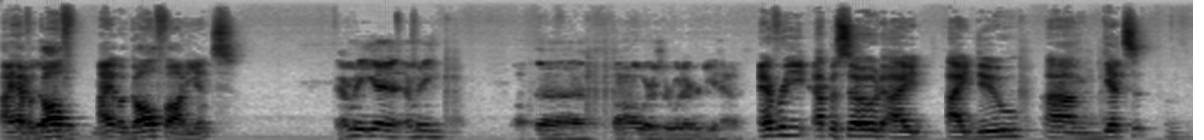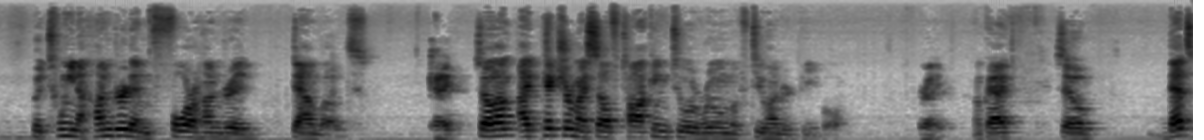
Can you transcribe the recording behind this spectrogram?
I have a golf. I have a golf audience. How many? Uh, how many uh, followers or whatever do you have? Every episode I I do um, gets between 100 and 400 downloads. Okay. So um, I picture myself talking to a room of 200 people. Right. Okay, so that's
